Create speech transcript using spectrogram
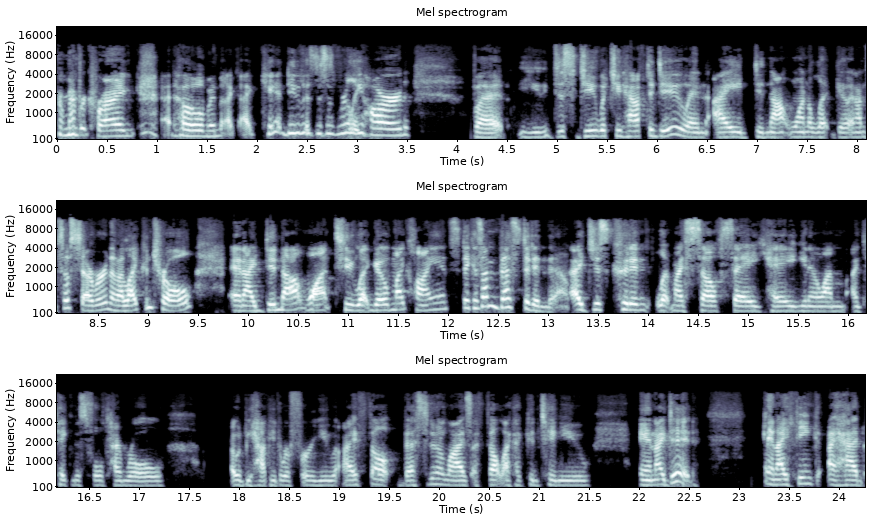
remember crying at home and like, I can't do this. This is really hard but you just do what you have to do. And I did not want to let go. And I'm so stubborn and I like control. And I did not want to let go of my clients because I'm vested in them. I just couldn't let myself say, hey, you know, I'm, I'm taking this full time role. I would be happy to refer you. I felt vested in their lives. I felt like I could continue. And I did. And I think I had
